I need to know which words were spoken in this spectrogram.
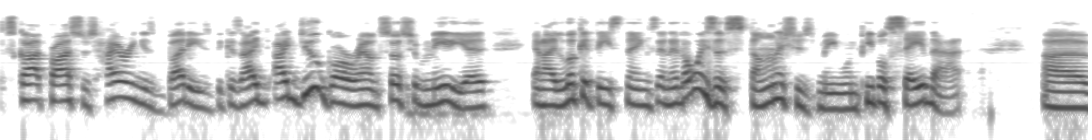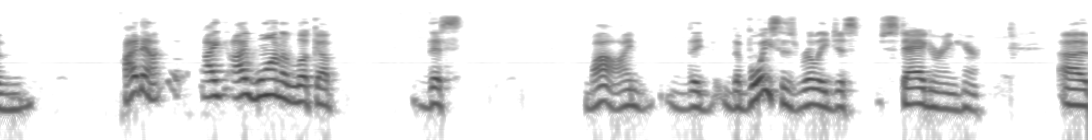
Scott Foster's hiring his buddies because I I do go around social media and I look at these things, and it always astonishes me when people say that. Uh, I don't. I I want to look up this. Wow, I'm the the voice is really just staggering here. Uh,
